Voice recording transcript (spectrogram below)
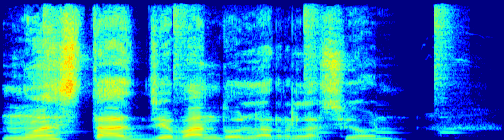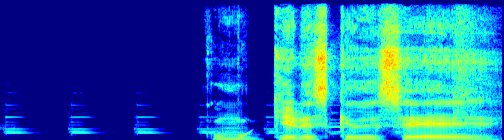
no estás llevando la relación como quieres que desee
